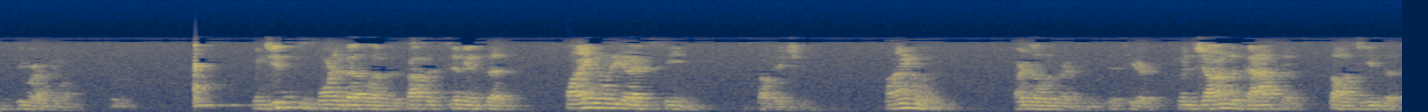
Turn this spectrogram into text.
You see where I'm going. When Jesus was born in Bethlehem, the prophet Simeon said, Finally I've seen salvation. Finally, our deliverance is here. When John the Baptist saw Jesus,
